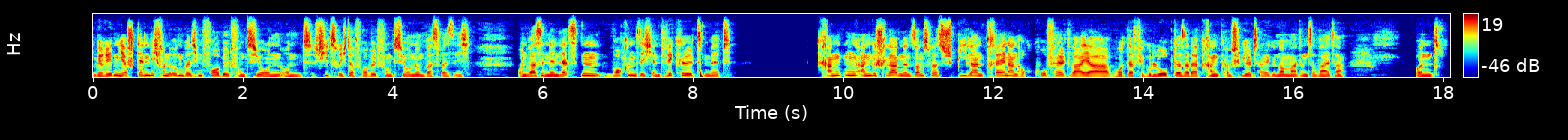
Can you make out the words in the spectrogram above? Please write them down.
Wir reden ja ständig von irgendwelchen Vorbildfunktionen und Schiedsrichtervorbildfunktionen und was weiß ich. Und was in den letzten Wochen sich entwickelt mit kranken, angeschlagenen, sonst was Spielern, Trainern, auch Kofeld war ja, wurde dafür gelobt, dass er da krank am Spiel teilgenommen hat und so weiter. Und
